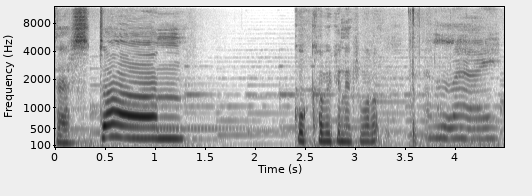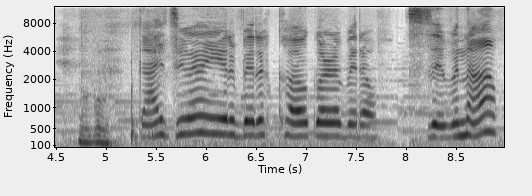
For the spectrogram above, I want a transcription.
দ্যাটস ডান কোক খাবে কিনা একটু বলো Lie. হুম, বলো Guys, do you need a bit of Coke or a bit of 7 Up?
